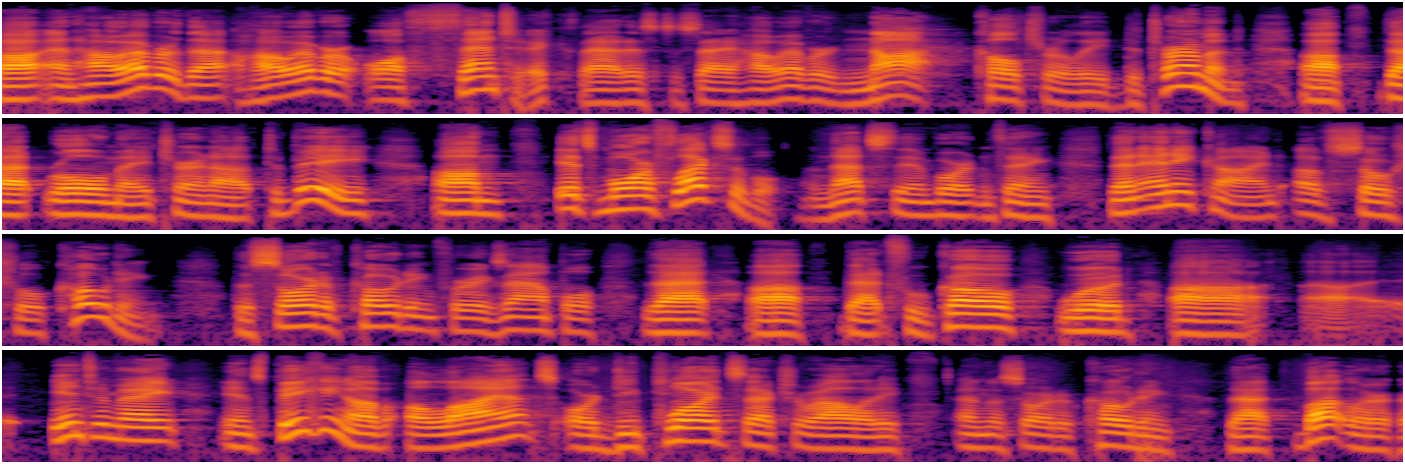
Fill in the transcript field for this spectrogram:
uh, and however that, however authentic, that is to say, however not culturally determined uh, that role may turn out to be, um, it's more flexible, and that's the important thing, than any kind of social coding. The sort of coding, for example, that, uh, that Foucault would uh, uh, intimate in speaking of alliance or deployed sexuality and the sort of coding that Butler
